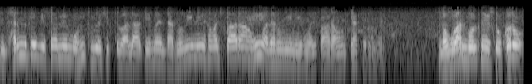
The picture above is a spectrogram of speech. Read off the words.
धर्म के विषय में मोहित हुए चित्त वाला कि मैं धर्म भी नहीं समझ पा रहा हूँ अधर्म भी नहीं समझ पा रहा हूँ क्या करूँ मैं? भगवान बोलते हैं इसको करो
